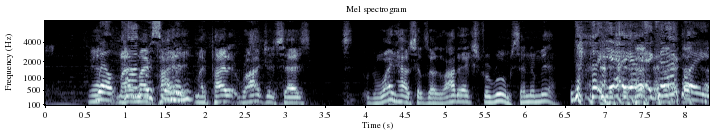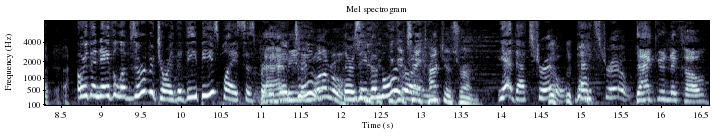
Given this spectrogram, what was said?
Yeah, Well, my, my pilot, my pilot Roger says the White House has a lot of extra room. Send them there. yeah, yeah, exactly. Or the Naval Observatory, the VP's place is pretty They have big even too. more room. There's even You more can room. take Hunter's room. yeah, that's true. That's true. Thank you, Nicole.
